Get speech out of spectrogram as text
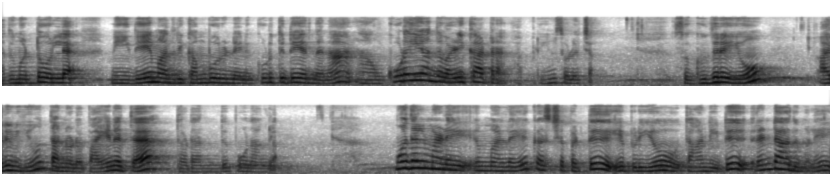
அது மட்டும் இல்லை நீ இதே மாதிரி கம்பு உருண்டை எனக்கு கொடுத்துட்டே இருந்தேன்னா நான் கூடயே வந்து வழிகாட்டுறேன் அப்படின்னு சொல்லிச்சான். ஸோ குதிரையும் அருவியும் தன்னோட பயணத்தை தொடர்ந்து போனாங்களாம். முதல் மலை மலையை கஷ்டப்பட்டு எப்படியோ தாண்டிட்டு ரெண்டாவது மலையை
